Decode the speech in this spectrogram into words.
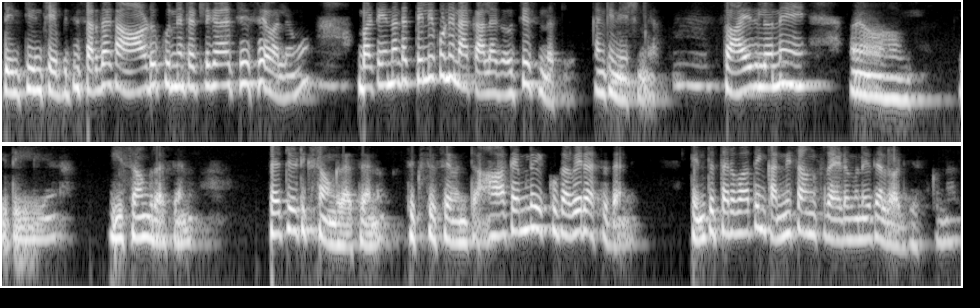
ట్యూన్ చేయించి సరదాగా ఆడుకునేటట్లుగా చేసేవాళ్ళము. బట్ ఏంటంటే తెలియకుండా నాకు అలాగా వచ్చేసింది అసలు కంటిన్యూషన్గా. సో ఆ, ఇది ఈ సాంగ్ రాశాను. పెట్రియాటిక్ సాంగ్ రాశాను సిక్స్త్ సెవెంత్ ఆ టైంలో ఎక్కువగా అవే రాసేదాన్ని. టెన్త్ తర్వాత ఇంక అన్ని సాంగ్స్ రాయడం అనేది అలవాటు చేసుకున్నాను.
